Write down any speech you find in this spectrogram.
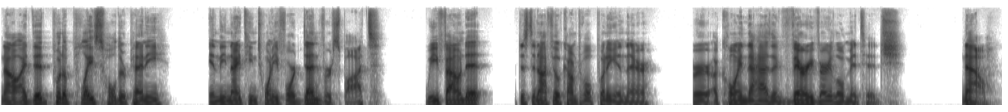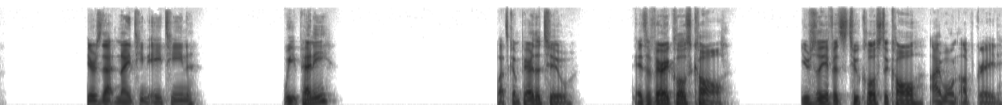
Now, I did put a placeholder penny in the 1924 Denver spot. We found it, just did not feel comfortable putting in there for a coin that has a very, very low mintage. Now, here's that 1918 wheat penny. Let's compare the two. It's a very close call. Usually, if it's too close to call, I won't upgrade.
